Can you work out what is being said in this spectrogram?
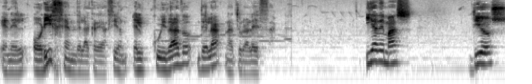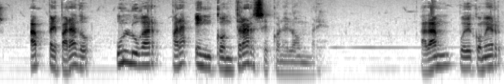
en el origen de la creación, el cuidado de la naturaleza. Y además, Dios ha preparado un lugar para encontrarse con el hombre. Adán puede comer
